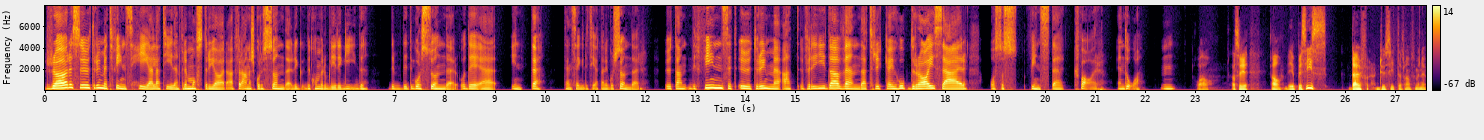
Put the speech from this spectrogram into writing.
rörelseutrymmet finns hela tiden, för det måste det göra, för annars går det sönder, det, det kommer att bli rigid. Det, det går sönder och det är inte tensegritet när det går sönder. Utan det finns ett utrymme att vrida, vända, trycka ihop, dra isär och så finns det kvar ändå. Mm. Wow, alltså ja, det är precis därför du sitter framför mig nu.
